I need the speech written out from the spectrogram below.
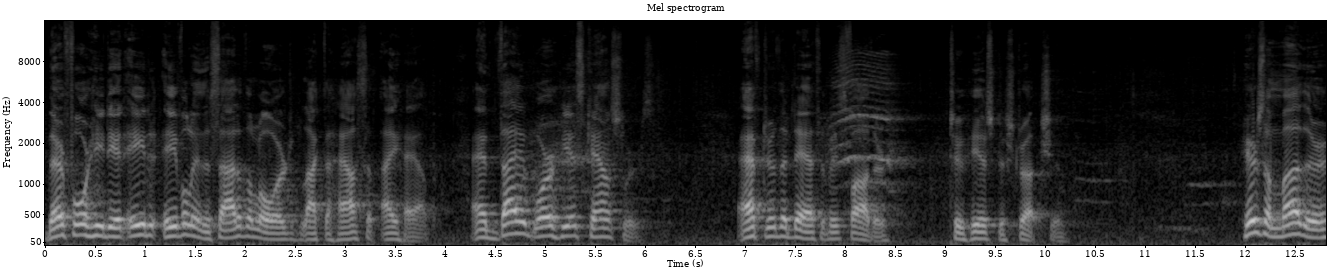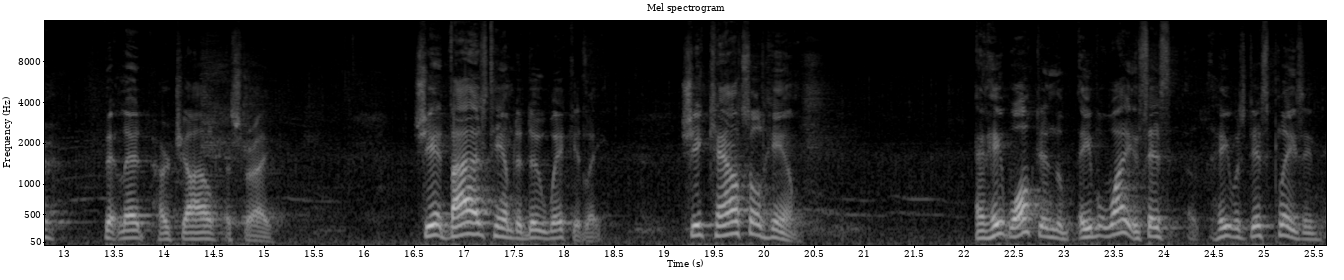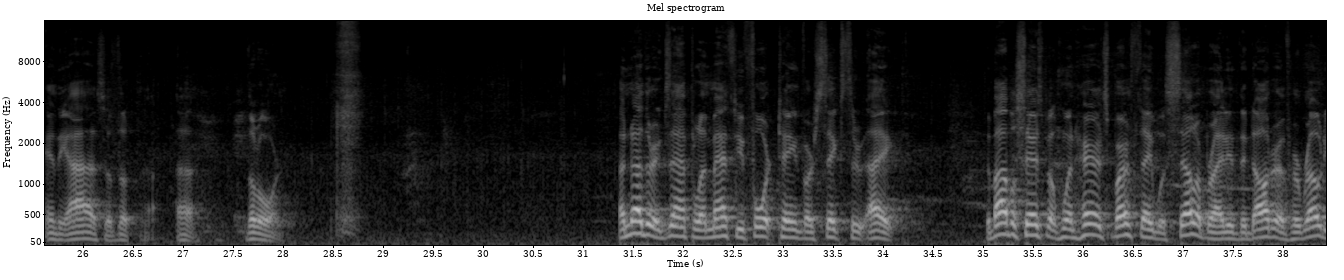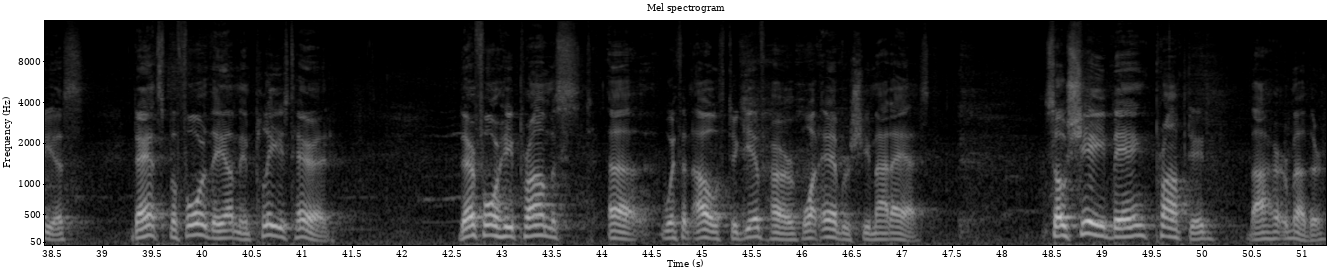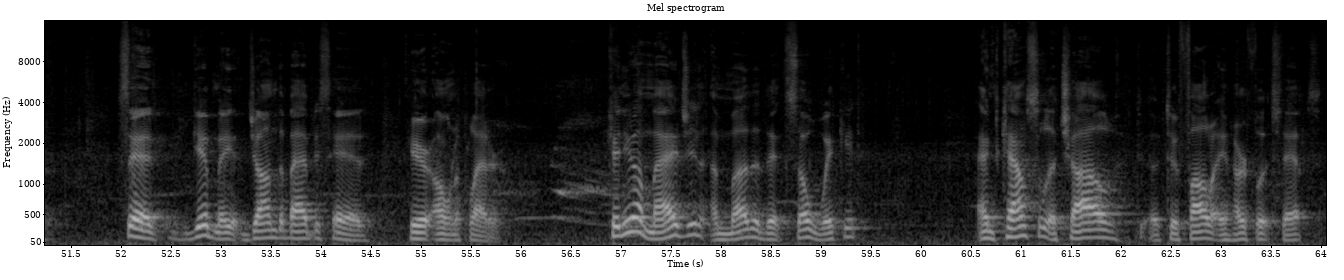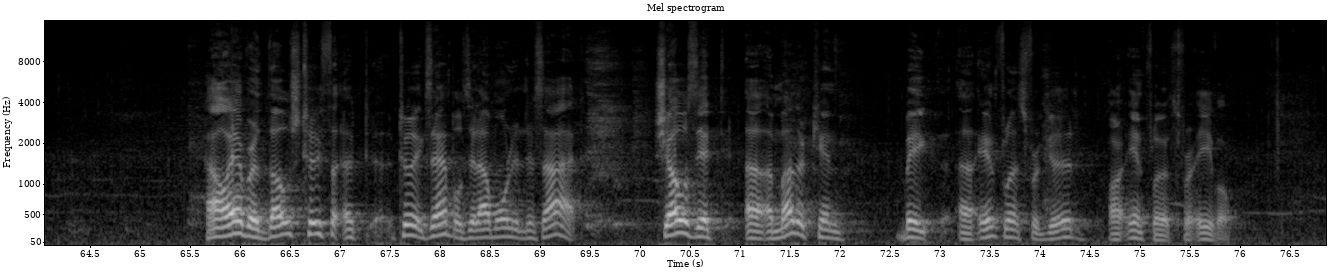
Therefore he did evil in the sight of the Lord, like the house of Ahab, and they were his counselors after the death of his father to his destruction. Here's a mother that led her child astray. She advised him to do wickedly. She counseled him. And he walked in the evil way. It says he was displeasing in the eyes of the, uh, the Lord. Another example in Matthew 14, verse 6 through 8. The Bible says, But when Herod's birthday was celebrated, the daughter of Herodias danced before them and pleased Herod. Therefore, he promised uh, with an oath to give her whatever she might ask. So she, being prompted by her mother, said, Give me John the Baptist's head here on a platter. Can you imagine a mother that's so wicked and counsel a child to, to follow in her footsteps? However, those two, th- uh, two examples that I wanted to cite shows that uh, a mother can be uh, influence for good or influence for evil.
